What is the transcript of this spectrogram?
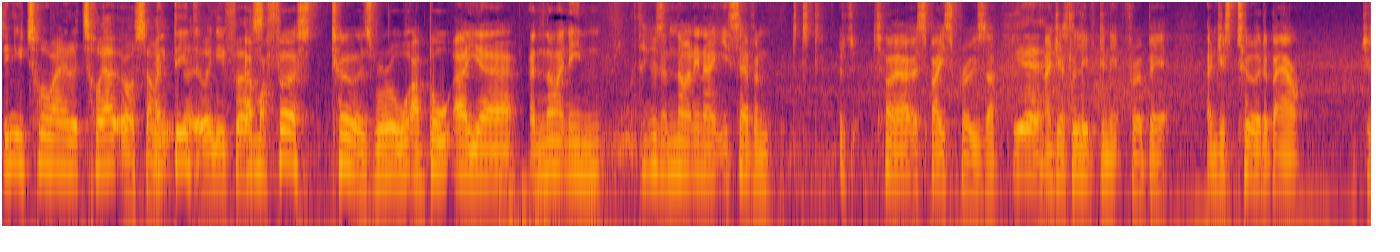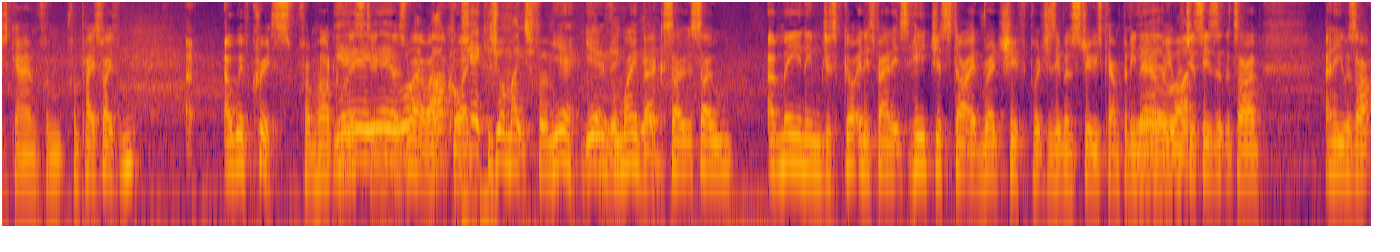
Didn't you tour around in a Toyota or something? I did. uh, when you And first. my first tours were all. I bought a uh, a 19. I think it was a 1987 t- t- Toyota Space Cruiser. Yeah. And just lived in it for a bit and just toured about, just going from from place to place. Uh, uh, with Chris from Hardcore yeah, Listing yeah, as right. well. Oh, of course, yeah, because your mates from Yeah, yeah, uni, from way yeah. back. So, so uh, me and him just got in his van. It's he'd just started Redshift, which is him and Stu's company now, Yeah, but it was just his at the time. And he was like,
